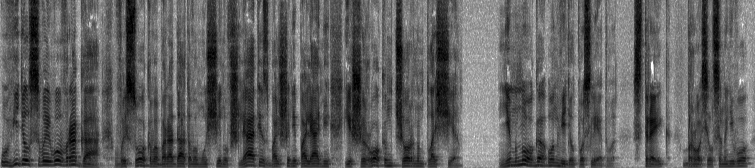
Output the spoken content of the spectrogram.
увидел своего врага, высокого бородатого мужчину в шляпе с большими полями и широком черном плаще. Немного он видел после этого. Стрейк бросился на него –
